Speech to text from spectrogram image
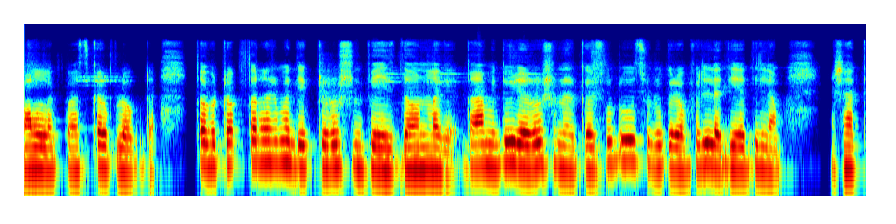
ভালো লাগবে আজকের ব্লগটা। তবে টকতরার মধ্যে একটু রসুন পেঁয়াজ দেওয়ান লাগে। তা আমি দুইটা রসুনের ছোট ছোট করে ফেলে দিয়ে দিলাম। সাথে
